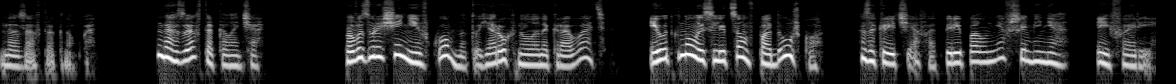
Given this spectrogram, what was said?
До завтра, кнопка. До завтра, каланча. По возвращении в комнату я рухнула на кровать и уткнулась лицом в подушку, закричав от переполнявшей меня эйфории.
